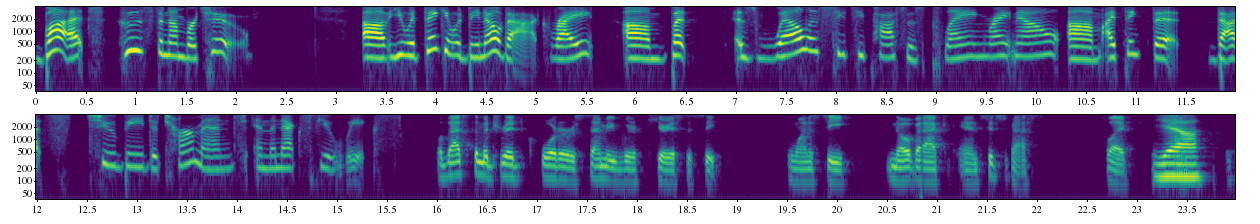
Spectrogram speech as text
But who's the number two? Uh, you would think it would be Novak, right? Um, but as well as Tsitsipas is playing right now, um, I think that that's to be determined in the next few weeks. Well, that's the Madrid quarter or semi we're curious to see. We want to see Novak and Tsitsipas play. Yeah. Um,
